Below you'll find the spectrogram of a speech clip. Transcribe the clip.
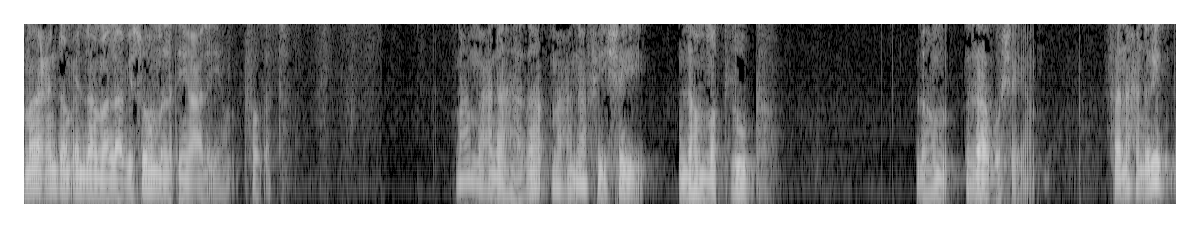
ما عندهم إلا ملابسهم التي عليهم فقط. ما معنى هذا؟ معنى في شيء لهم مطلوب. لهم ذاقوا شيئا. فنحن نريد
